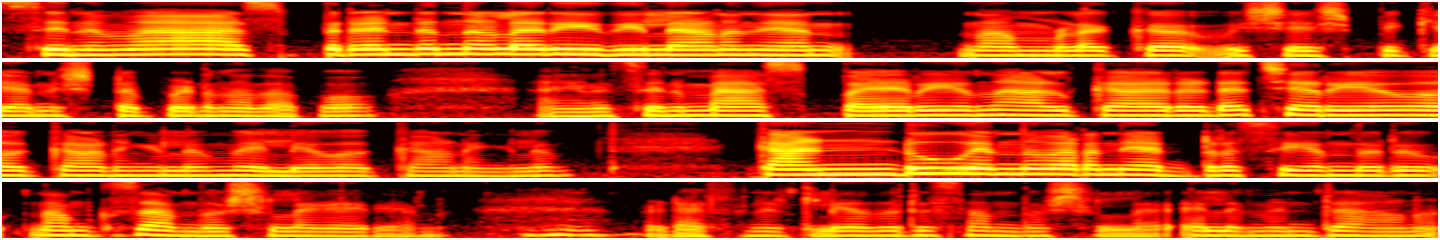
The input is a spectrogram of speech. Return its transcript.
സിനിമ ആസ്പിരന്റ് എന്നുള്ള രീതിയിലാണ് ഞാൻ നമ്മളൊക്കെ വിശേഷിപ്പിക്കാൻ ഇഷ്ടപ്പെടുന്നത്. അപ്പോൾ അങ്ങനെ സിനിമ ആസ്പയർ ചെയ്യുന്ന ആൾക്കാരുടെ ചെറിയ വർക്കാണെങ്കിലും വലിയ വർക്കാണെങ്കിലും കണ്ടു എന്ന് പറഞ്ഞ് അഡ്രസ്സ് ചെയ്യുന്നതൊരു നമുക്ക് സന്തോഷമുള്ള കാര്യമാണ്. ഡെഫിനറ്റ്ലി അതൊരു സന്തോഷമുള്ള എലിമെന്റ് ആണ്.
